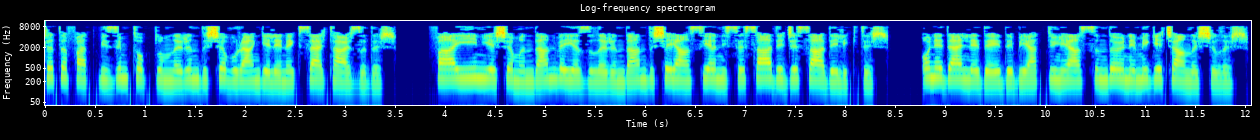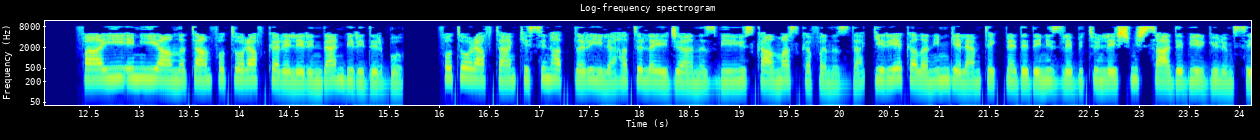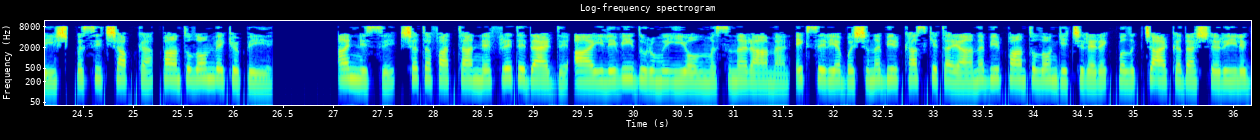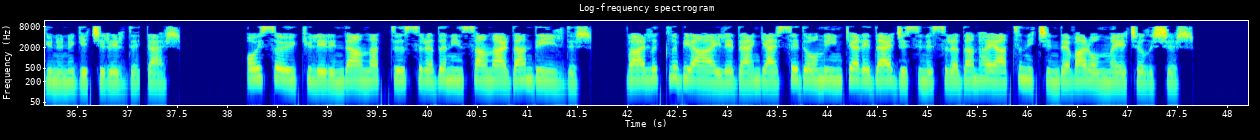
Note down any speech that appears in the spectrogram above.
Şatafat bizim toplumların dışa vuran geleneksel tarzıdır. Faik'in yaşamından ve yazılarından dışa yansıyan ise sadece sadeliktir. O nedenle de edebiyat dünyasında önemi geç anlaşılır. Faik'i en iyi anlatan fotoğraf karelerinden biridir bu. Fotoğraftan kesin hatları ile hatırlayacağınız bir yüz kalmaz kafanızda, geriye kalan imgelem teknede denizle bütünleşmiş sade bir gülümseyiş, basit şapka, pantolon ve köpeği. Annesi, şatafattan nefret ederdi, ailevi durumu iyi olmasına rağmen, ekseriye başına bir kasket ayağına bir pantolon geçirerek balıkçı arkadaşlarıyla gününü geçirirdi, der. Oysa öykülerinde anlattığı sıradan insanlardan değildir. Varlıklı bir aileden gelse de onu inkar edercesine sıradan hayatın içinde var olmaya çalışır.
